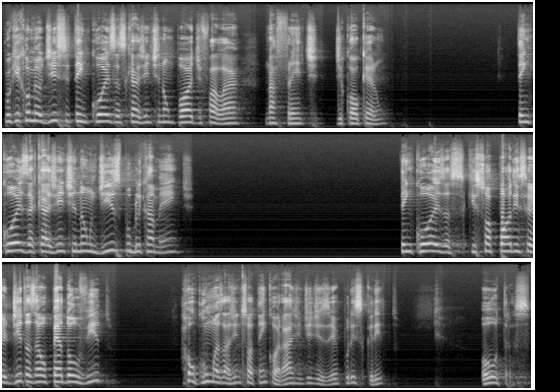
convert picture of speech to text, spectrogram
Porque, como eu disse, tem coisas que a gente não pode falar na frente de qualquer um. Tem coisa que a gente não diz publicamente. Tem coisas que só podem ser ditas ao pé do ouvido. Algumas a gente só tem coragem de dizer por escrito. Outras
